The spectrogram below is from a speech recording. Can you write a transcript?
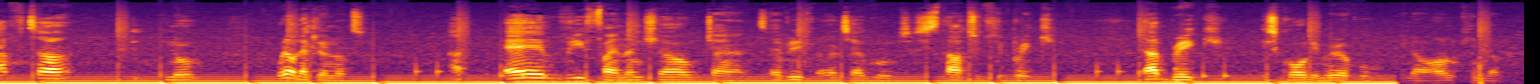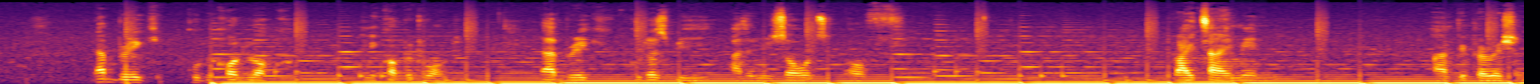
After, you know, whether I like it or not, uh, every financial giant, every financial growth starts with a break. That break is called a miracle in our own kingdom. That break could be called luck in the corporate world that break could just be as a result of right timing and preparation.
